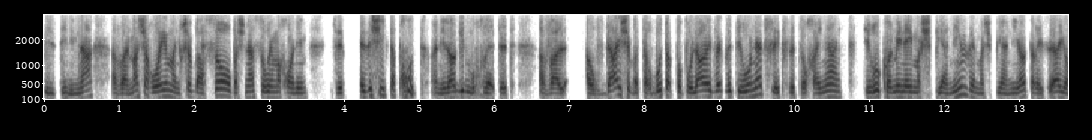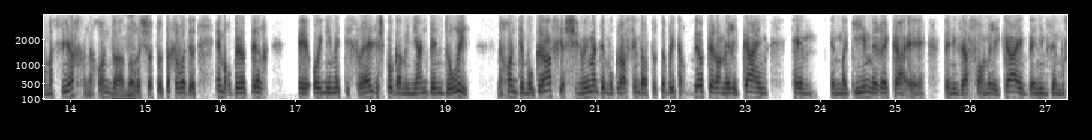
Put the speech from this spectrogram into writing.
בלתי נמנע, אבל מה שאנחנו רואים, אני חושב, בעשור, בשני העשורים האחרונים, זה איזושהי התהפכות, אני לא אגיד מוחלטת, אבל העובדה היא שבתרבות הפופולרית, ותראו נטפליקס לצורך העניין, תראו כל מיני משפיענים ומשפיעניות, הרי זה היום השיח, נכון? Mm-hmm. ברשתות החברתיות, הם הרבה יותר אה, עוינים את ישראל, יש פה גם עניין בין-דורי. נכון, דמוגרפיה, שינויים הדמוגרפיים בארצות הברית, הרבה יותר אמריקאים, הם, הם מגיעים מרקע, אה, בין אם זה אפרו-אמריקאי, בין אם זה מוס,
